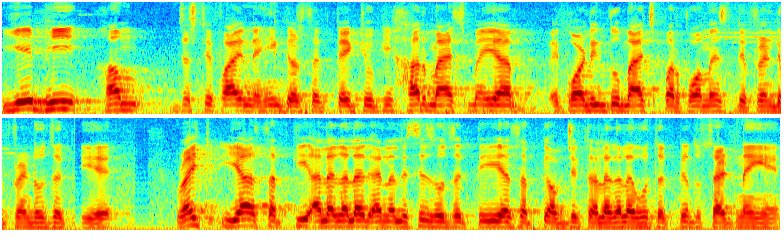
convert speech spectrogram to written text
ये भी हम जस्टिफाई नहीं कर सकते, क्योंकि हर मैच में या according to match performance different different हो सकती है। राइट? या सबकी अलग अलग एनालिसिस हो सकती है, या सबके ऑब्जेक्ट अलग अलग हो सकते हैं तो सेट नहीं है।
